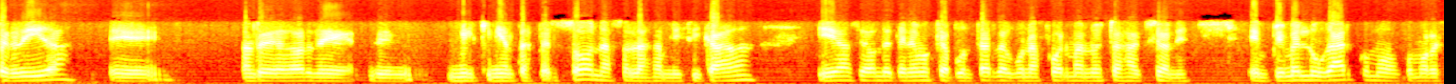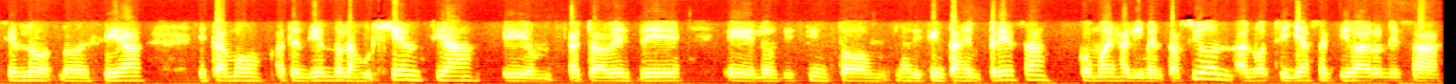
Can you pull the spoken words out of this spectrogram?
perdidas, alrededor de, de 1.500 personas son las damnificadas y es hacia donde tenemos que apuntar de alguna forma nuestras acciones. En primer lugar, como, como recién lo, decía, estamos atendiendo las urgencias eh, a través de eh, los distintos, las distintas empresas, como es alimentación. Anoche ya se activaron esa,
